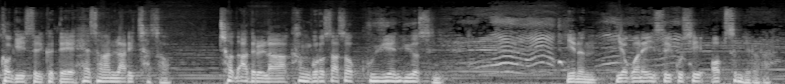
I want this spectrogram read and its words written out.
거기 있을 그때 해산한 날이 차서 첫 아들을 낳아 강보로 싸서 구유에 누였으니 이는 여관에 있을 곳이 없음이로라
